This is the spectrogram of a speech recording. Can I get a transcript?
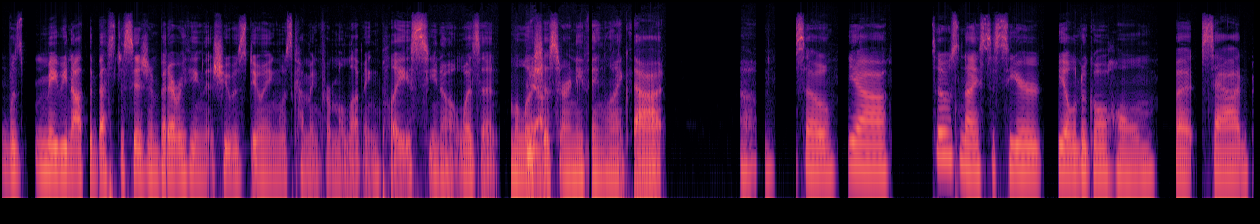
was maybe not the best decision but everything that she was doing was coming from a loving place you know it wasn't malicious or anything like that. Um, so yeah. So it was nice to see her be able to go home but sad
